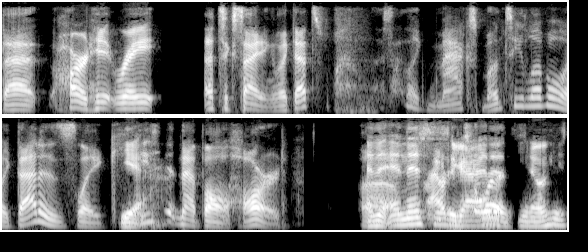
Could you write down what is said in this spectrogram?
that hard hit rate that's exciting. Like that's is that like Max Muncy level? Like that is like yeah. he's hitting that ball hard. And um, and this is a guy that you know he's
